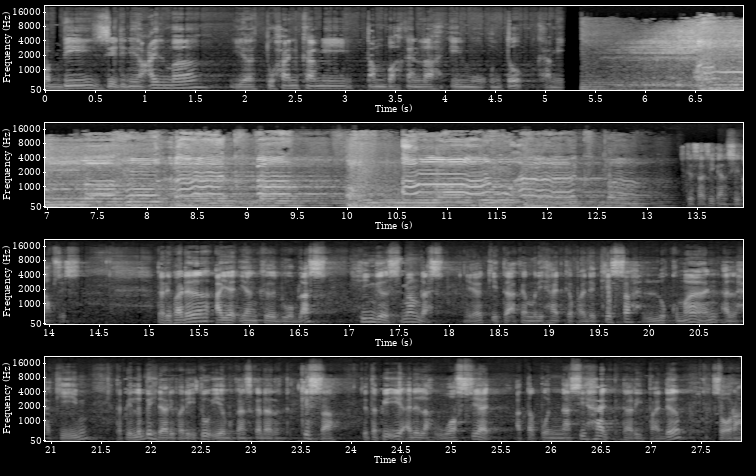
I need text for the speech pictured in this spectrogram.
Rabbi zidni ilma ya Tuhan kami tambahkanlah ilmu untuk kami. Allahu Kita saksikan sinopsis. Daripada ayat yang ke-12 hingga 19 ya kita akan melihat kepada kisah Luqman Al-Hakim tapi lebih daripada itu ia bukan sekadar kisah tetapi ia adalah wasiat ataupun nasihat daripada seorang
